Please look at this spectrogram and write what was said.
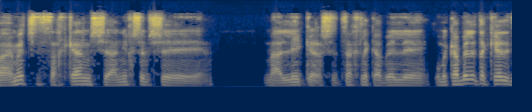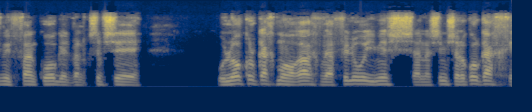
האמת ששחקן שאני חושב ש... מהליקר שצריך לקבל, אה, הוא מקבל את הקרדיט מפרנק ווגל, ואני חושב שהוא לא כל כך מוערך, ואפילו אם יש אנשים שלא כל כך uh,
